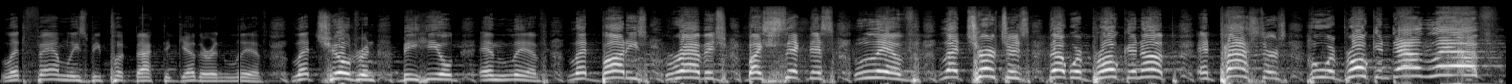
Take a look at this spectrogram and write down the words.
Let families be put back together and live. Let children be healed and live. Let bodies ravaged by sickness live. Let churches that were broken up and pastors who were broken down live.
